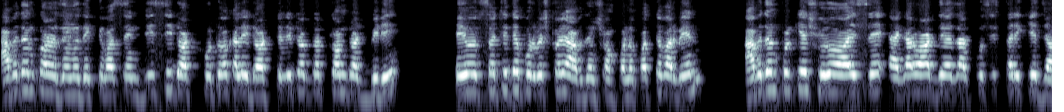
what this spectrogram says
আবেদন করার জন্য দেখতে পাচ্ছেন DC dot Patuakhali dot Teletalk dot com dot BD এই ওয়েবসাইটটিতে প্রবেশ করে আবেদন সম্পন্ন করতে পারবেন। আবেদন প্রক্রিয়া শুরু হয়েছে এগারো আট দুই হাজার পঁচিশ তারিখে, যা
